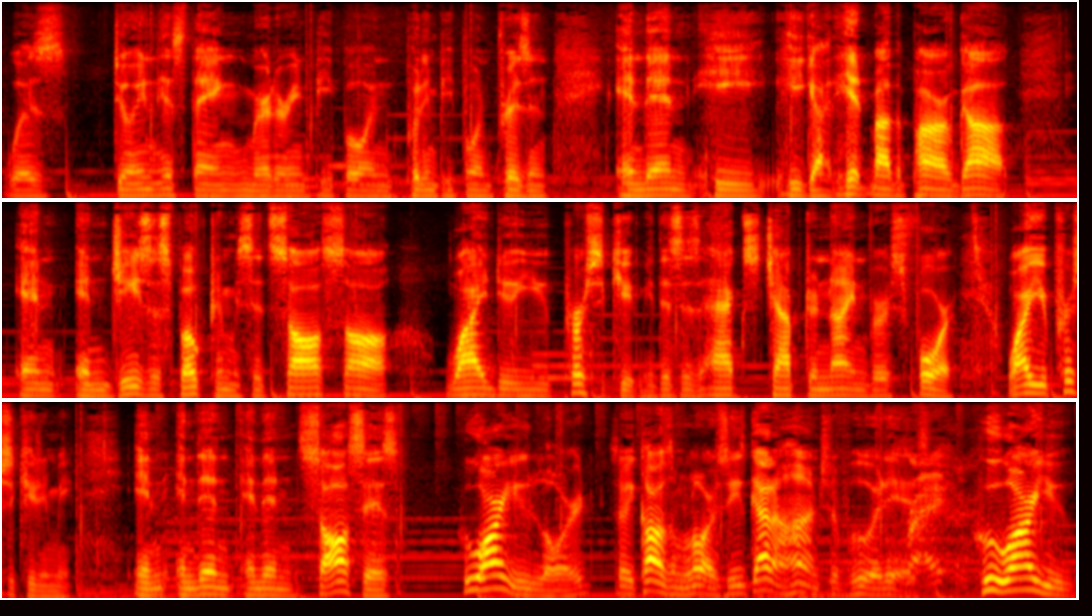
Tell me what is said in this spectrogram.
was doing his thing, murdering people and putting people in prison, and then he he got hit by the power of God, and and Jesus spoke to him. He said, "Saul, Saul, why do you persecute me?" This is Acts chapter nine, verse four. Why are you persecuting me? And and then and then Saul says, "Who are you, Lord?" So he calls him Lord. So he's got a hunch of who it is. Right. Who are you,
